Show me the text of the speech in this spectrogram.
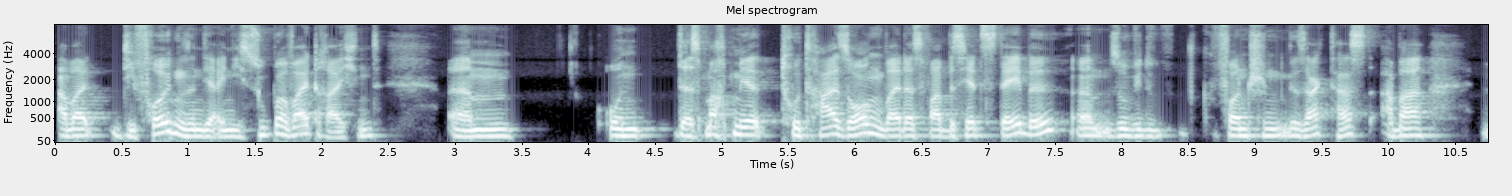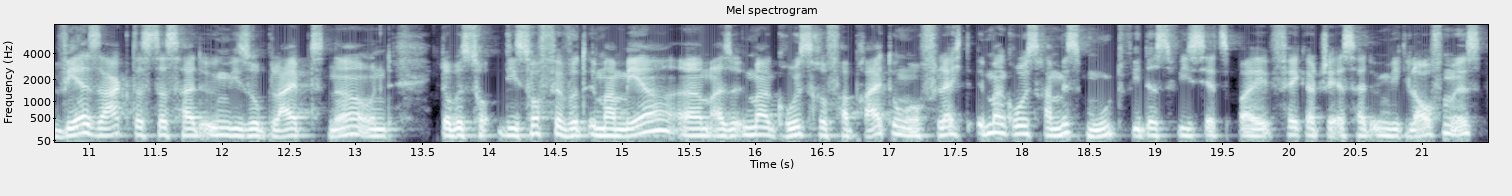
Aber die Folgen sind ja eigentlich super weitreichend. Ähm, und das macht mir total Sorgen, weil das war bis jetzt stable, ähm, so wie du vorhin schon gesagt hast. Aber wer sagt, dass das halt irgendwie so bleibt. Ne? Und ich glaube, die Software wird immer mehr, ähm, also immer größere Verbreitung, auch vielleicht immer größerer Missmut, wie das, wie es jetzt bei Faker.js halt irgendwie gelaufen ist.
